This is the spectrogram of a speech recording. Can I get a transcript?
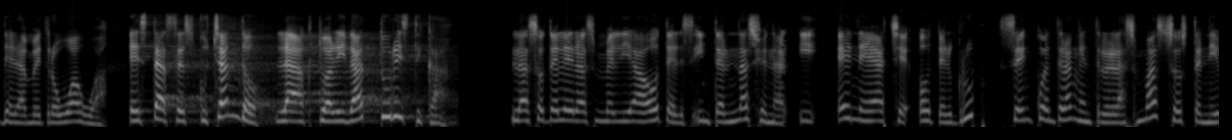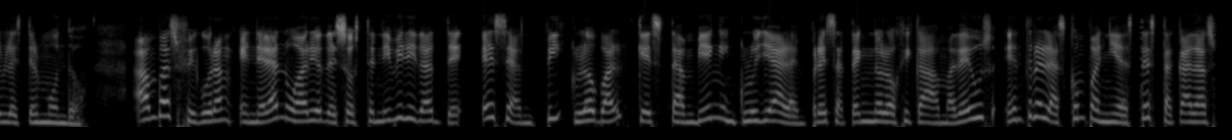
de la Metro Guagua. Estás escuchando la actualidad turística. Las hoteleras Melia Hotels International y NH Hotel Group se encuentran entre las más sostenibles del mundo. Ambas figuran en el anuario de sostenibilidad de S&P Global, que también incluye a la empresa tecnológica Amadeus entre las compañías destacadas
